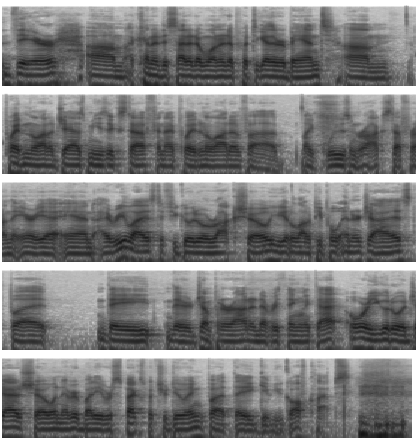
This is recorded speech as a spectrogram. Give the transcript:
there, um, I kind of decided I wanted to put together a band. Um, played in a lot of jazz music stuff, and I played in a lot of uh, like blues and rock stuff around the area. And I realized if you go to a rock show, you get a lot of people energized, but they they're jumping around and everything like that. Or you go to a jazz show and everybody respects what you're doing, but they give you golf claps.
